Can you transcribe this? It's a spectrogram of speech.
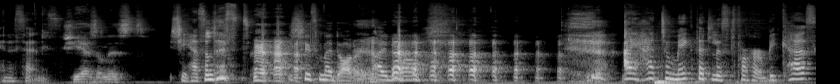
in a sense. She has a list. She has a list. She's my daughter. I know. I had to make that list for her because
